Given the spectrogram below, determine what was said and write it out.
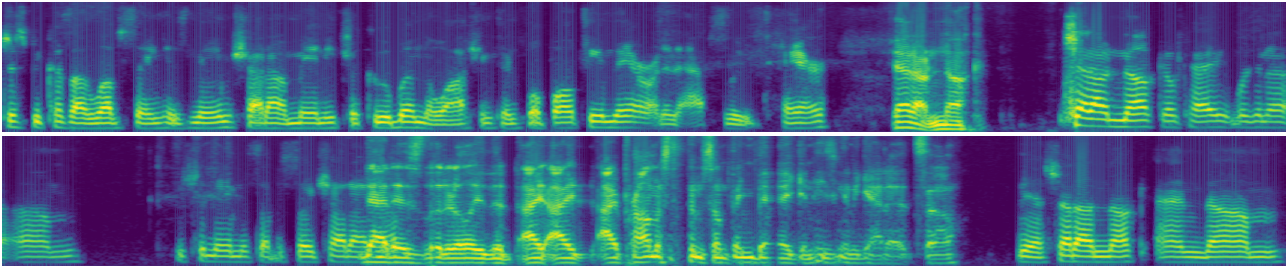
just because I love saying his name. Shout out Manny Chakuba and the Washington football team. They are on an absolute tear. Shout out Nuck. Shout out Nuck. Okay, we're gonna um, we should name this episode. Shout out. That Nuck. is literally the I, I I promised him something big and he's gonna get it. So yeah. Shout out Nuck and um.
